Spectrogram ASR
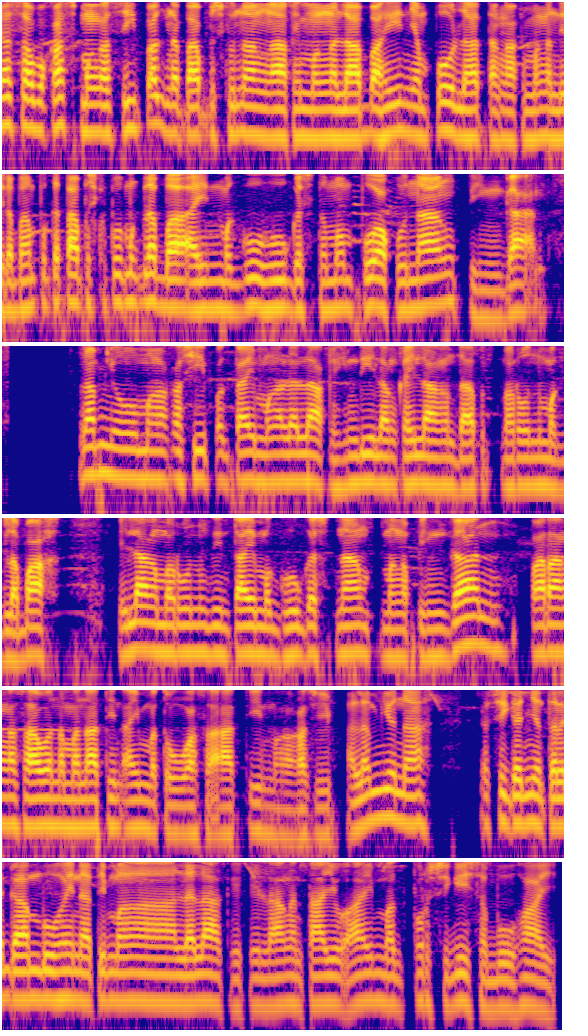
Yan, sa wakas mga kasipag, natapos ko na ang aking mga labahin. Yan po, lahat ng aking mga nilabahan. Pagkatapos ko po maglaba, ay maghuhugas naman po ako ng pinggan. Alam nyo mga kasipag tayo mga lalaki, hindi lang kailangan dapat marunong maglaba. Kailangan marunong din tayo maghugas ng mga pinggan para ang asawa naman natin ay matuwa sa atin mga kasipag. Alam nyo na, kasi ganyan talaga ang buhay natin mga lalaki. Kailangan tayo ay magpursigi sa buhay.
